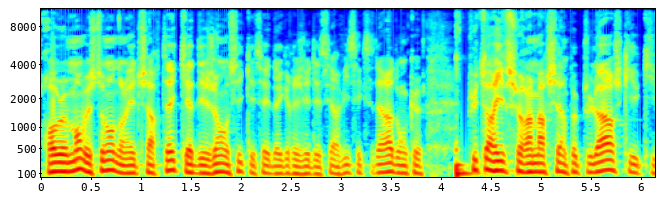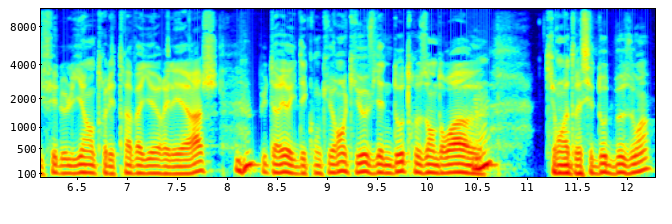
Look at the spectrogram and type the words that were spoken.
probablement justement dans les tech, il y a des gens aussi qui essayent d'agréger des services, etc. Donc plus tu arrives sur un marché un peu plus large qui, qui fait le lien entre les travailleurs et les RH, mhm. plus tu arrives avec des concurrents qui eux viennent d'autres endroits, mhm. qui ont adressé d'autres besoins,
